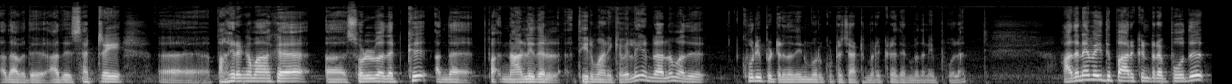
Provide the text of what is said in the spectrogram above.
அதாவது அது சற்றே பகிரங்கமாக சொல்வதற்கு அந்த ப- நாளிதழ் தீர்மானிக்கவில்லை. என்றாலும் அது குறிப்பிட்டிருந்தது. இன்னும் ஒரு குற்றச்சாட்டும் இருக்கிறது என்பதனைப் போல. அதனை வைத்து பார்க்கின்ற போது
